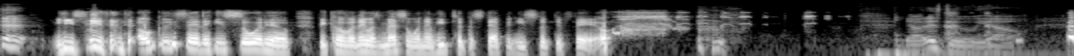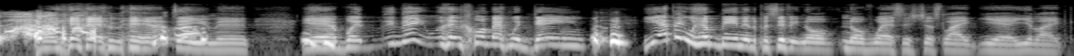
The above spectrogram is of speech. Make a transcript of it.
He said Oakley said that he's suing him because when they was messing with him, he took a step and he slipped and fell. yo, this dude, yo. Like, yeah, man, I tell you, man. Yeah, but they going back with Dame. Yeah, I think with him being in the Pacific North Northwest, it's just like, yeah, you're like,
